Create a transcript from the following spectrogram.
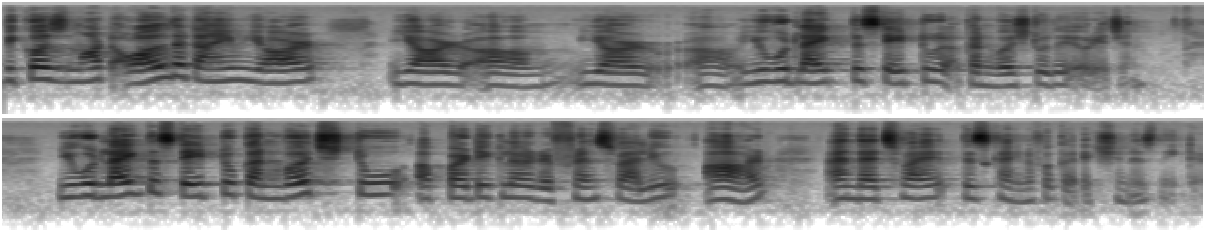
because not all the time your your um, your uh, you would like the state to converge to the origin. You would like the state to converge to a particular reference value r and that is why this kind of a correction is needed.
